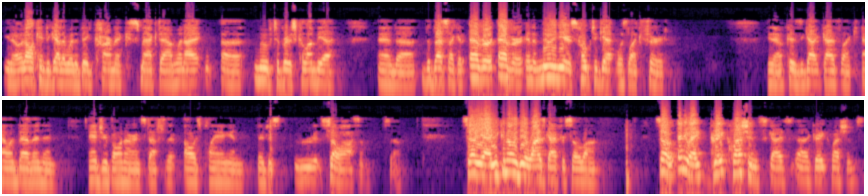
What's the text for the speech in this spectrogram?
you know, it all came together with a big karmic smackdown when I uh, moved to British Columbia, and uh, the best I could ever, ever in a million years hope to get was like third. You know, because you got guys like Alan Bevan and Andrew Bonar and stuff. They're always playing, and they're just so awesome. So, so yeah, you can only be a wise guy for so long. So anyway, great questions, guys. Uh, great questions.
